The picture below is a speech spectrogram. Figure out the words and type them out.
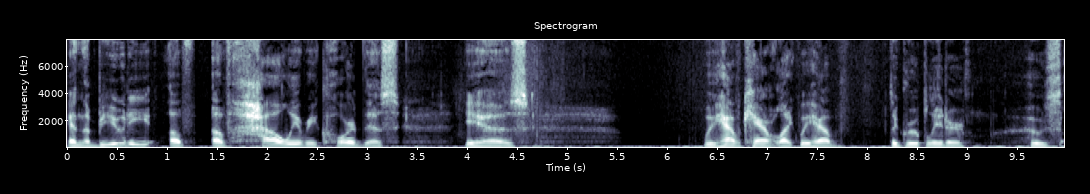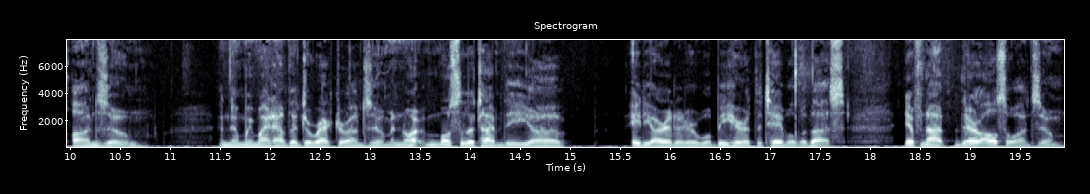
And the beauty of of how we record this is we have cam like we have the group leader who's on Zoom, and then we might have the director on Zoom. And no, most of the time, the uh, ADR editor will be here at the table with us. If not, they're also on Zoom.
